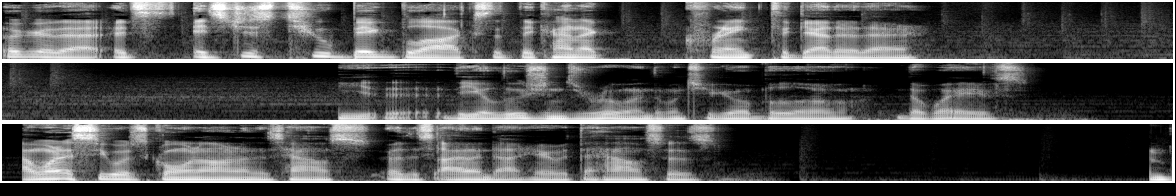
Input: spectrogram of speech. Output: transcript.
Look at that. It's it's just two big blocks that they kind of crank together there. The, the illusion's ruined once you go below the waves. I want to see what's going on on this house or this island out here with the houses. I'm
